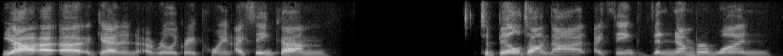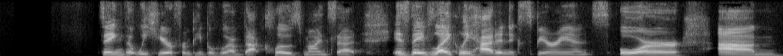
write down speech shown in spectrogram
Yeah, uh, uh, again, a really great point. I think um, to build on that, I think the number one thing that we hear from people who have that closed mindset is they've likely had an experience or um,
